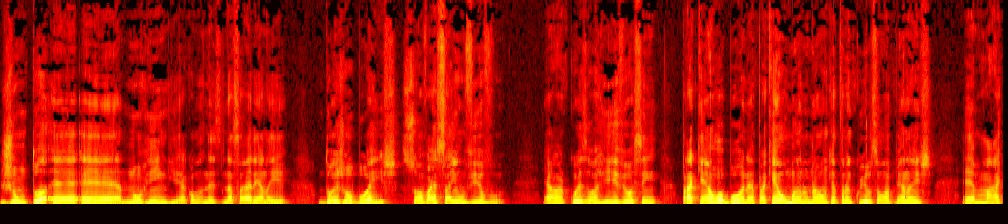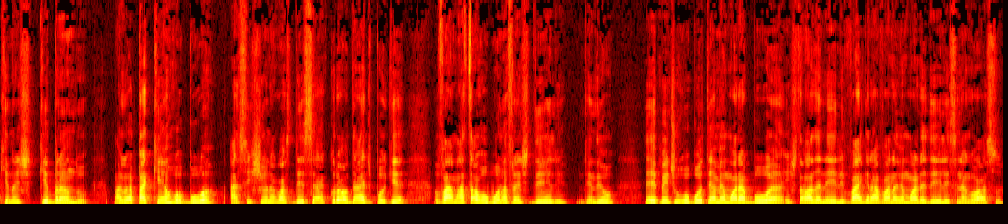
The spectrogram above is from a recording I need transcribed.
juntou é, é, no ringue, é nessa arena aí, dois robôs, só vai sair um vivo. É uma coisa horrível, assim. Para quem é robô, né? Para quem é humano, não, que é tranquilo, são apenas é, máquinas quebrando. Agora, para quem é robô, assistir um negócio desse é crueldade, porque vai matar o robô na frente dele, entendeu? De repente o robô tem a memória boa instalada nele, vai gravar na memória dele esse negócio.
